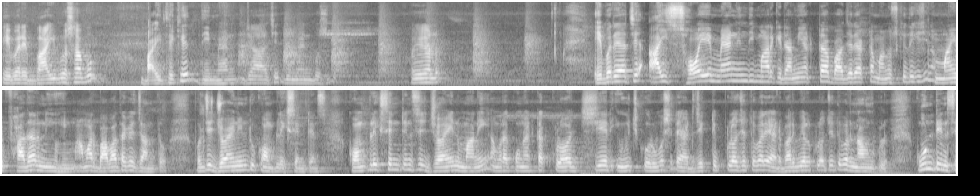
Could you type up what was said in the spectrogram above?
এবারে বাই বসাবো। বাই থেকে দি ম্যান যা আছে দি ম্যান বসবে। হয়ে গেল। এবারে আছে I saw a man in the market আমি একটা বাজারে একটা মানুষকে দেখেছিলাম মাই ফাদার নিউ হিম আমার বাবা তাকে জানতো। বলছে join in to complex sentence complex সেন্টেন্সে জয়েন মানেই আমরা কোনো একটা ক্লজের ইউজ করব, সেটা অ্যাডজেক্টিভ ক্লজ হতে পারে অ্যাডভার্বিয়াল ক্লজ হতে পারে নাউন ক্লজ কোন টেন্সে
